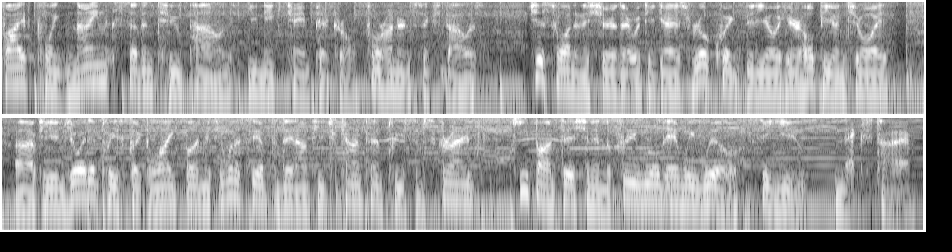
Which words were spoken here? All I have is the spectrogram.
5.972 pound unique chain pickerel, $406. Just wanted to share that with you guys. Real quick video here. Hope you enjoy. Uh, if you enjoyed it, please click the like button. If you want to stay up to date on future content, please subscribe. Keep on fishing in the free world, and we will see you next time.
